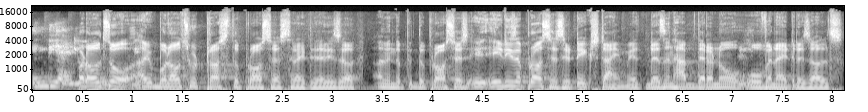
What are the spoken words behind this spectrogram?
In the end but also I, but also trust the process right? There is a i mean the, the process it, it is a process. It takes time. It doesn't have there are no overnight results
